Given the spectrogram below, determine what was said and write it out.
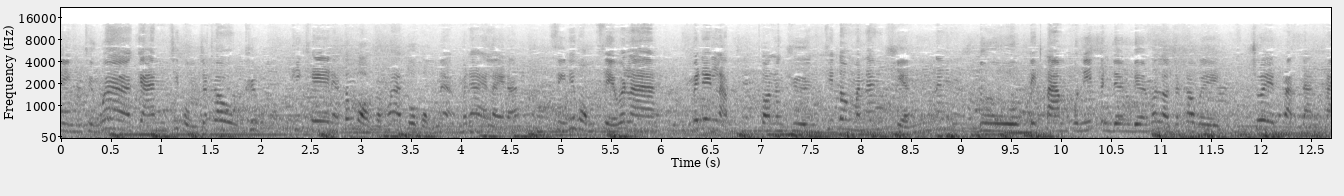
ริง ๆ ถึงว่าการที่ผมจะเข้าคือพีเคเนี่ยต้องบอกก่อนว่าตัวผมเนี่ยไม่ได้อะไรนะ สิ่งที่ผมเสียเวลาไม่ได้หลับตอนกลางคืนที่ต้องมานั่งเขียนนั่งดูติดตามคนนี้เป็นเดือนๆว่าเราจะเข้าไปช่วยผลักดันใคร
